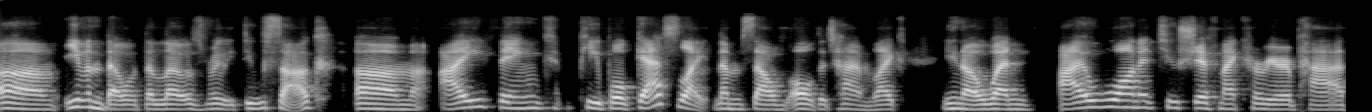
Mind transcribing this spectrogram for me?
um, even though the lows really do suck, um, I think people gaslight themselves all the time. Like, you know, when I wanted to shift my career path,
